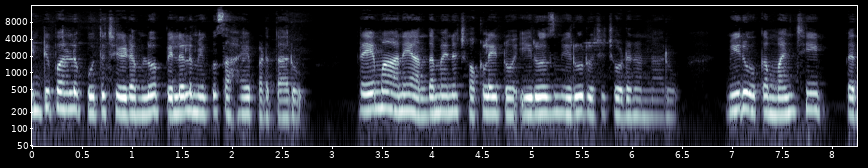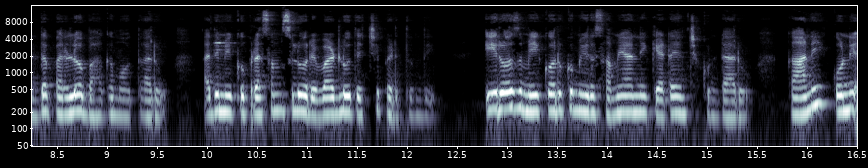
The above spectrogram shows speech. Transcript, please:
ఇంటి పనులు పూర్తి చేయడంలో పిల్లలు మీకు సహాయపడతారు. ప్రేమ అనే అందమైన చాక్లెట్ను ఈ రోజు మీరు రుచి చూడనున్నారు. మీరు ఒక మంచి పెద్ద పనిలో భాగమవుతారు. అది మీకు ప్రశంసలు రివార్డులు తెచ్చి పెడుతుంది. ఈ రోజు మీ కొరకు మీరు సమయాన్ని కేటాయించుకుంటారు. కానీ కొన్ని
